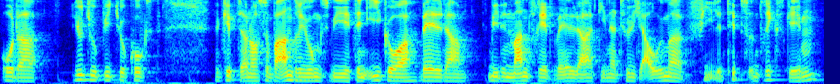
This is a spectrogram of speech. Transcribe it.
oder YouTube-Video guckst, da gibt es ja noch so ein paar andere Jungs wie den Igor Wälder, wie den Manfred Wälder, die natürlich auch immer viele Tipps und Tricks geben.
